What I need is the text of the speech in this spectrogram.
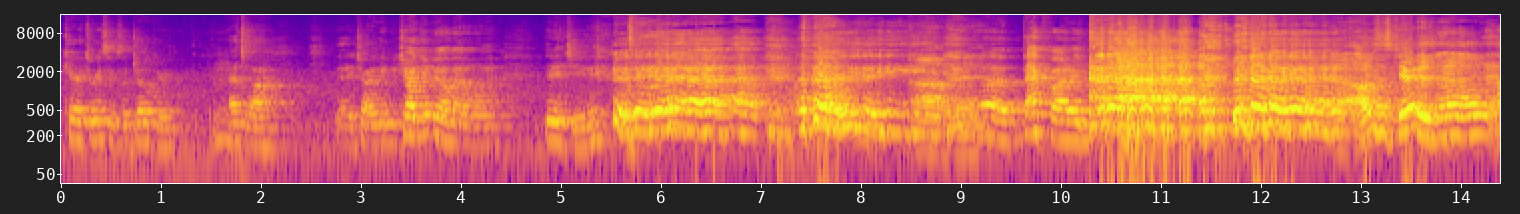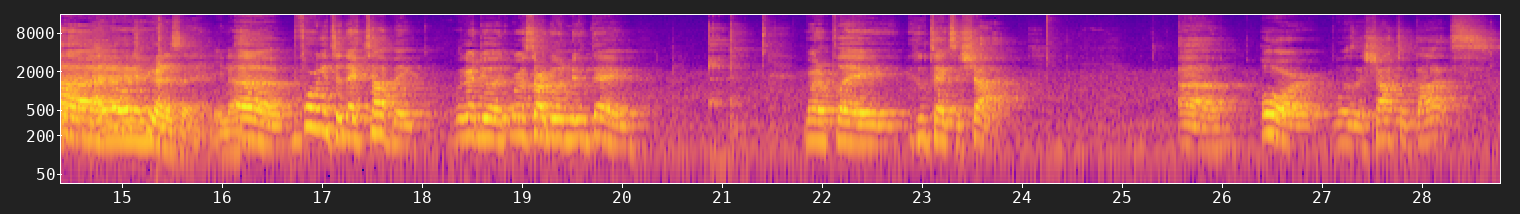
characteristics of Joker. Mm. That's why. Yeah, you try to get me, try to get me on that one, didn't you? Oh, man. Uh, backfired. I was just curious, man. I, I, I didn't know what you were gonna say. You know. Uh, before we get to the next topic, we're gonna do it. We're gonna start doing a new thing. We're gonna play Who Takes a Shot, uh, or was it Shots or Thoughts?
